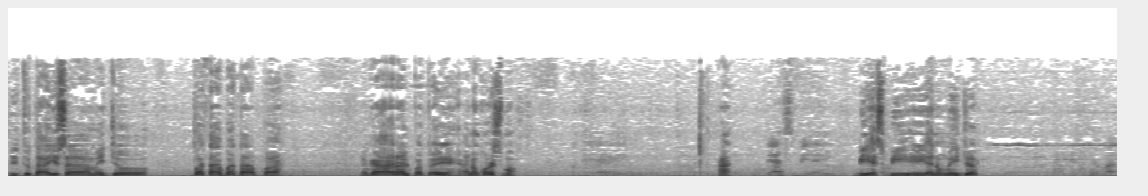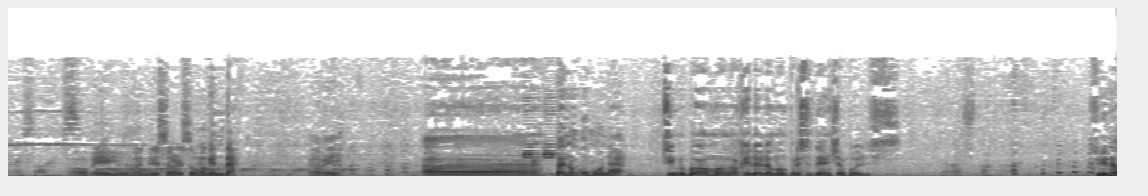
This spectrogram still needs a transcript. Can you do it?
Dito tayo sa medyo bata-bata pa. Nag-aaral pa to eh. Anong course mo? BA. Ha? PSBA. BSBA. Anong major? Human Resource. Okay, human resource. So maganda. Okay. Ah, tanong ko muna, sino ba ang mga kilala mong presidentiables? Si Rasta. Sino?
